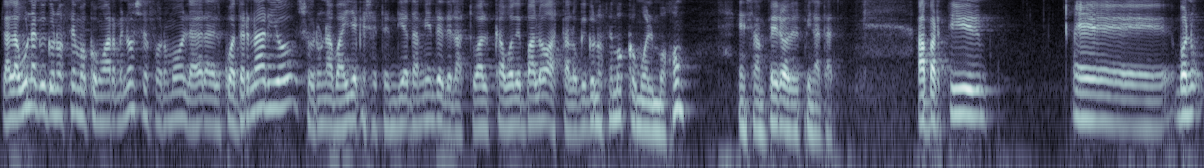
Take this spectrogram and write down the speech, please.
La laguna que hoy conocemos como Armenó se formó en la era del Cuaternario, sobre una bahía que se extendía también desde el actual Cabo de Palo hasta lo que conocemos como el Mojón, en San Pedro del Pinatar. A partir, eh, bueno,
